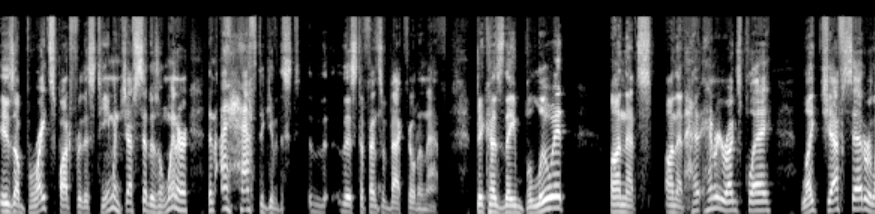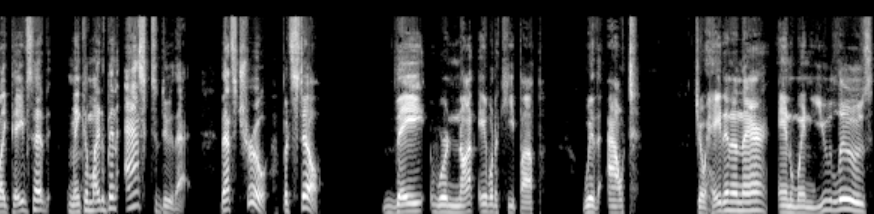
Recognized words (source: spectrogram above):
is a bright spot for this team, and Jeff said is a winner, then I have to give this this defensive backfield an F because they blew it on that on that Henry Ruggs play. Like Jeff said, or like Dave said, Minkah might have been asked to do that. That's true, but still, they were not able to keep up without Joe Haden in there. And when you lose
